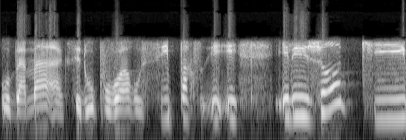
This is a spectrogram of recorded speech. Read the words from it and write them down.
Obama a accédé au pouvoir aussi parce et, et, et les gens qui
